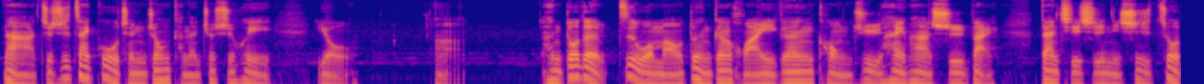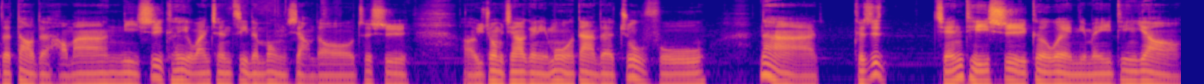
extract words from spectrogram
那只是在过程中，可能就是会有啊很多的自我矛盾、跟怀疑、跟恐惧、害怕失败。但其实你是做得到的，好吗？你是可以完成自己的梦想的哦。这是，啊，宇宙母亲要给你莫大的祝福。那可是前提是各位，你们一定要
